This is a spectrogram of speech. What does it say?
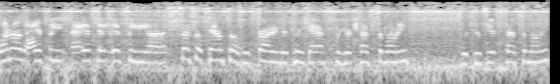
One of the, if the if the if the uh, special counsel who's starting to drink ask for your testimony, would you give testimony?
